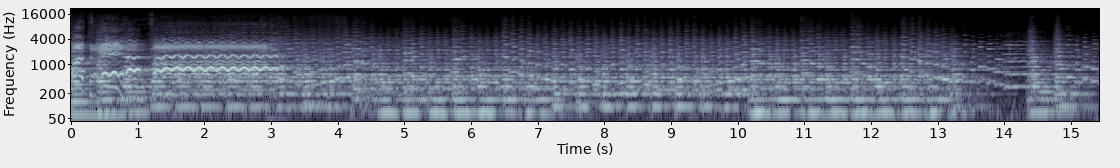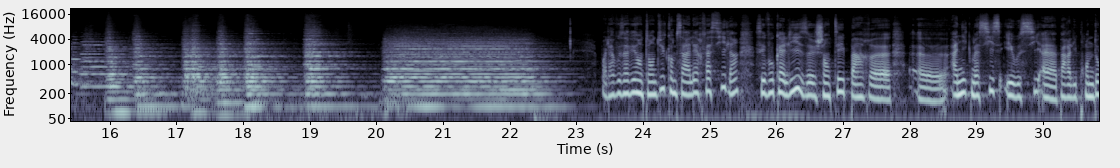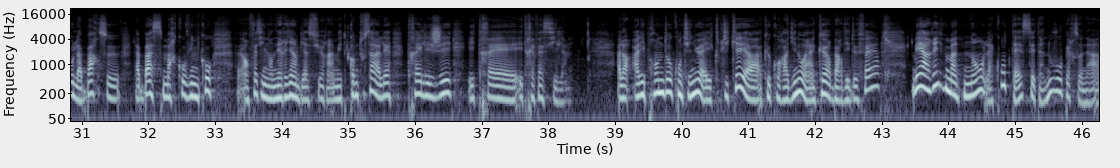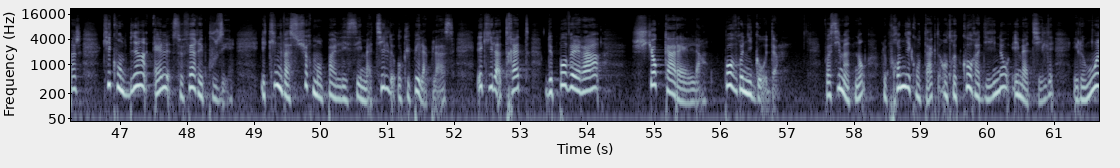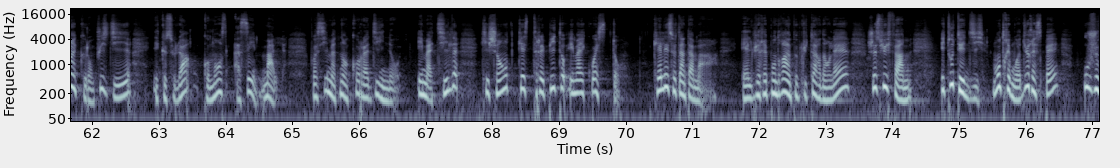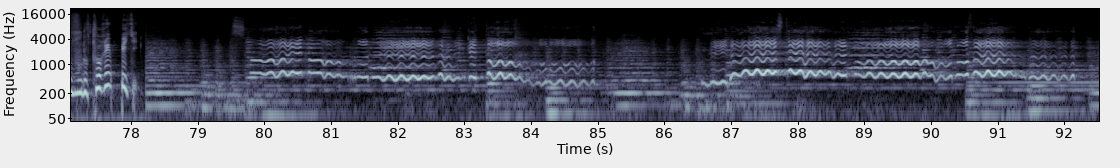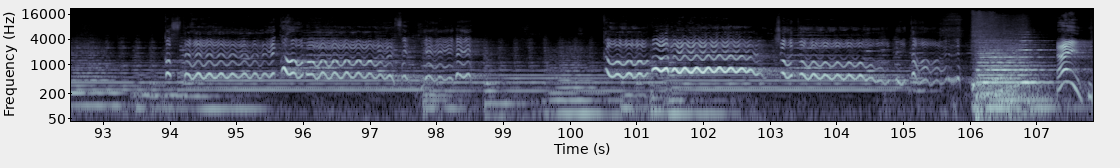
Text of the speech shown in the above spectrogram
Patria! Vous avez entendu comme ça a l'air facile, hein, ces vocalises chantées par euh, euh, Annick Massis et aussi euh, par Aliprando, la, la basse Marco Vinco. en fait, il n'en est rien, bien sûr, hein, mais comme tout ça a l'air très léger et très, et très facile. Alors, Aliprando continue à expliquer que Corradino a un cœur bardé de fer, mais arrive maintenant la comtesse, c'est un nouveau personnage qui compte bien, elle, se faire épouser, et qui ne va sûrement pas laisser Mathilde occuper la place, et qui la traite de povera scioccarella, pauvre nigaude. Voici maintenant le premier contact entre Corradino et Mathilde, et le moins que l'on puisse dire est que cela commence assez mal. Voici maintenant Corradino et Mathilde qui chante Que strepito e mai questo Quel est ce tintamarre? Elle lui répondra un peu plus tard dans l'air Je suis femme et tout est dit. Montrez-moi du respect ou je vous le ferai payer.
